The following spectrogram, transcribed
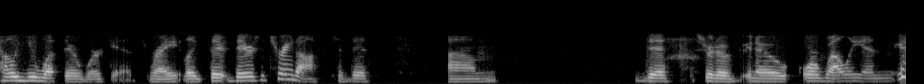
tell you what their work is, right? Like there, there's a trade-off to this, um, this sort of you know Orwellian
